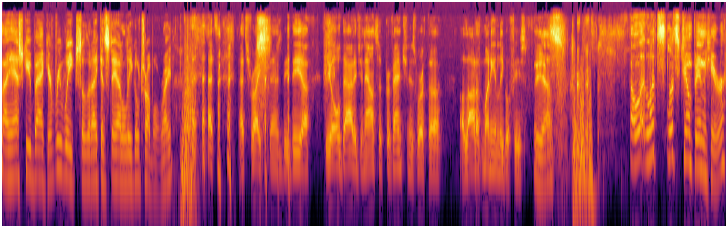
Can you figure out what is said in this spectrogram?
I ask you back every week so that I can stay out of legal trouble, right? that's that's right, Stan. The the uh, the old adage, an ounce of prevention is worth a, a lot of money in legal fees. Yes. well, let's let's jump in here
